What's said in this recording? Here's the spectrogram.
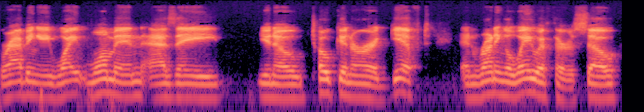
grabbing a white woman as a you know token or a gift and running away with her. So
